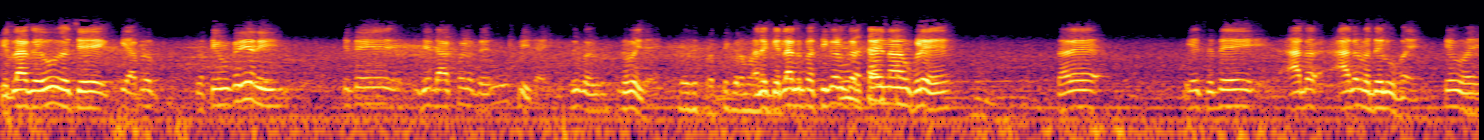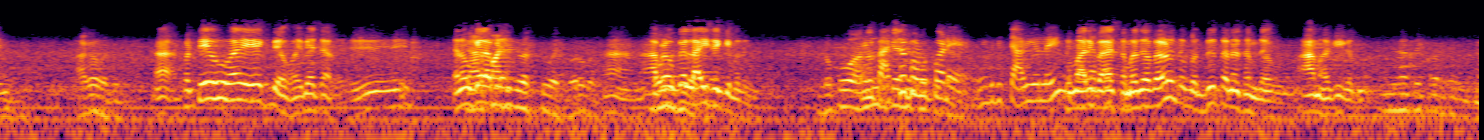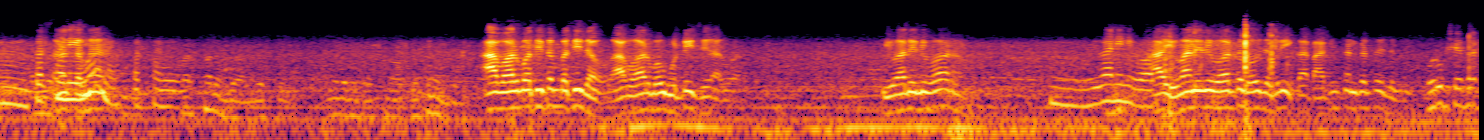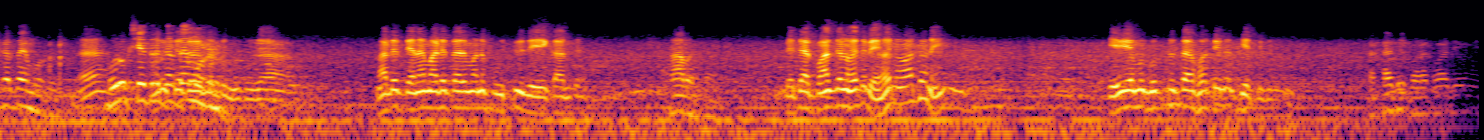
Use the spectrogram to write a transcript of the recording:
કેટલાક એવું છે કે આપણે પ્રતિક્રમણ કરીએ ને એટલે જે ડાક પડ્યો તે ઉખડી જાય. શું કહ્યું? ધોવાઈ જાય. પ્રતિક્રમણ અને કેટલાક પ્રતિક્રમણ કરતા ના ઉખડે ત્યારે એ છે તે આગળ આગળ વધેલું હોય. કેવું હોય? આગળ વધેલું. હા પણ તેવું હોય એક બે હોય બે ચાર હોય. એનો ઉકેલ આપણે વસ્તુ હોય બરોબર. હા આપણે ઉકેલ લાવી શકીએ બધું. લોકો પાછળ પડવું પડે. એ બધી ચાવીઓ લઈ મારી પાસે સમજવા પડ્યું તો બધું તને સમજાવું આમ હકીકતમાં. પર્સનલી એવું ને પર્સનલી આ વરમાંથી તમે બચી જાઓ. આ વર બહુ મોટી છે આ વર. યુવાનીની વાર. યુવાનીની આ યુવાનીની વાર તો બહુ જબરી. પાકિસ્તાન કરતા જબરી. કુરુક્ષેત્ર કરતા મોટું. કુરુક્ષેત્ર કરતા મોટું. કરતાં મોટું, હા. માટે તેના માટે તારે મને પૂછવું જોઈએ એકાંત. બે ચાર પાંચ જણ હોય તો બેહો ને વાંધો નહીં. એવી અમે ગુપ્તતા હોતી નથી એટલી બધી.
